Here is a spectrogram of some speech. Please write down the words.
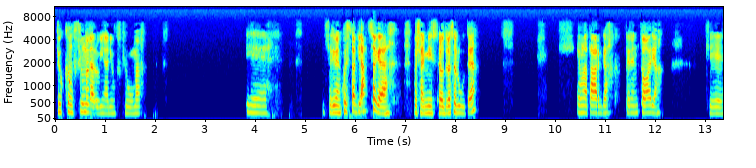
più che un fiume la rovina di un fiume. E si arriva in questa piazza che è, dove c'è il Ministero della Salute e una targa perentoria che,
